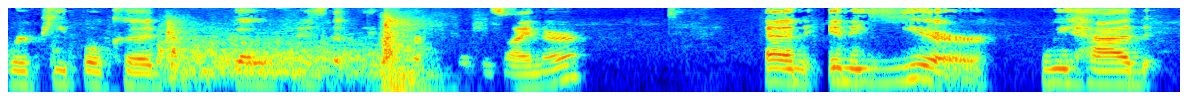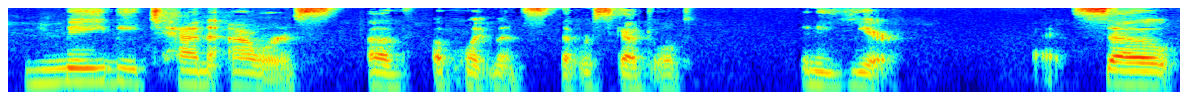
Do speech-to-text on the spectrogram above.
where people could go visit the instructional designer. And in a year, we had maybe 10 hours of appointments that were scheduled in a year. Okay, So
